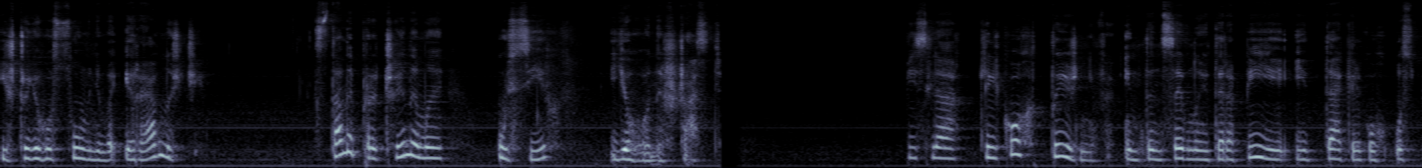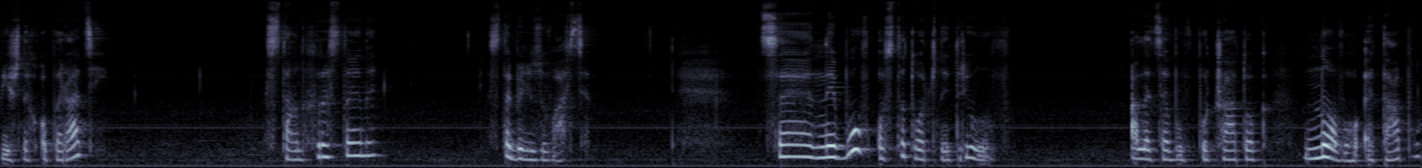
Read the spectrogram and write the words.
і що його сумніви і ревнощі стали причинами усіх його нещастя. Після кількох тижнів інтенсивної терапії і декількох успішних операцій стан Христини стабілізувався. Це не був остаточний тріумф, але це був початок нового етапу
